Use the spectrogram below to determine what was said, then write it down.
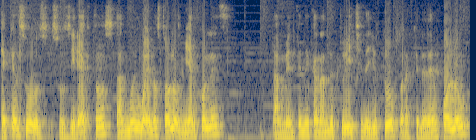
Chequen sus, sus directos, están muy buenos todos los miércoles. También tiene canal de Twitch y de YouTube para que le den follow.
